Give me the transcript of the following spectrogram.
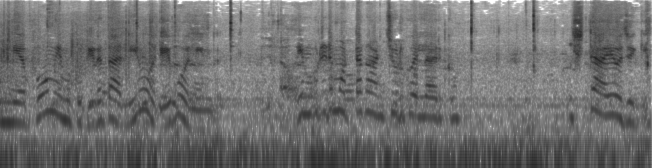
ഉണ്ണിയപ്പവും ഇമ്മക്കുട്ടിയുടെ തലയും ഒരേപോലെയുണ്ട്. ഇമ്മക്കുട്ടിയുടെ മുട്ട കാണിച്ചു കൊടുക്കും എല്ലാവർക്കും. ഇഷ്ടായോ ചോയ്ക്ക്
